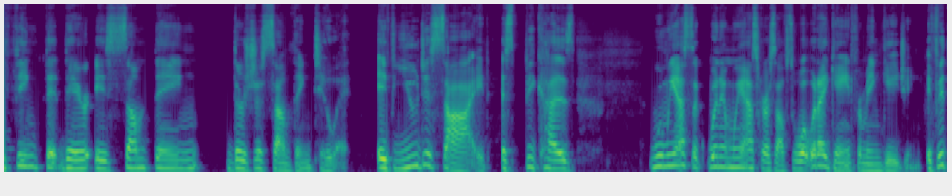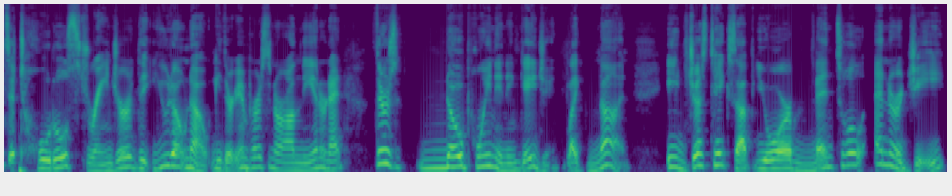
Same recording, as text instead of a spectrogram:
think that there is something there's just something to it. If you decide it's because when we ask when we ask ourselves, so what would I gain from engaging? If it's a total stranger that you don't know, either in person or on the internet, there's no point in engaging, like none. It just takes up your mental energy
